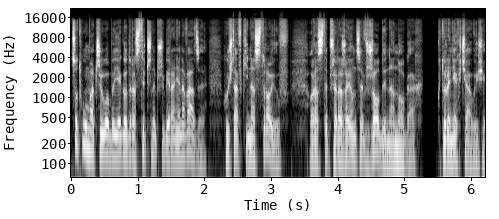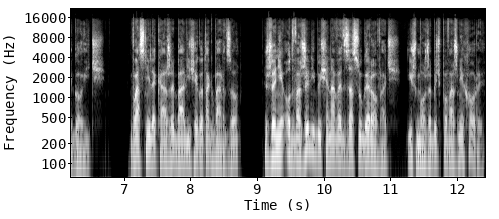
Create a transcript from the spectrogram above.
co tłumaczyłoby jego drastyczne przybieranie na wadze, huśtawki nastrojów oraz te przerażające wrzody na nogach, które nie chciały się goić. Własni lekarze bali się go tak bardzo, że nie odważyliby się nawet zasugerować, iż może być poważnie chory.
